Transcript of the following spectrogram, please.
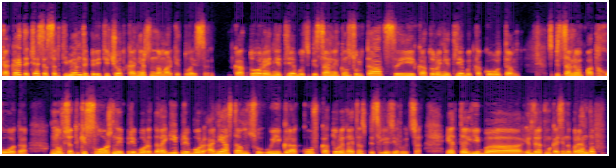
Какая-то часть ассортимента перетечет, конечно, на маркетплейсы, которые не требуют специальной консультации, которые не требуют какого-то специального подхода. Но все-таки сложные приборы, дорогие приборы, они останутся у игроков, которые на этом специализируются. Это либо интернет-магазины брендов,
